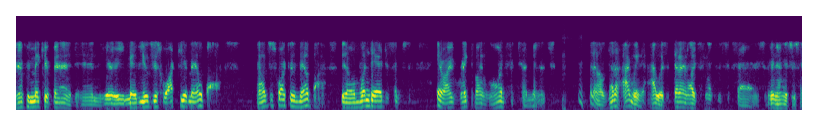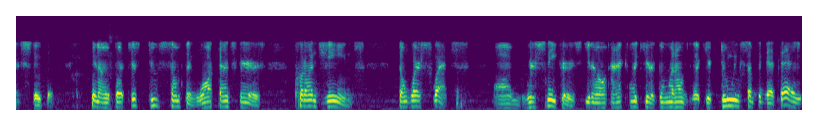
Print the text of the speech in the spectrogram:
get up and make your bed, and you know maybe you'll just walk to your mailbox. I'll just walk to the mailbox. You know, and one day I just, you know, I raked my lawn for ten minutes. You know, then I, I mean, I was then I like slept for six hours. I mean, I was just like stupid. You know, but just do something. Walk downstairs. Put on jeans. Don't wear sweats. Um, wear sneakers. You know, act like you're going out, like you're doing something that day,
